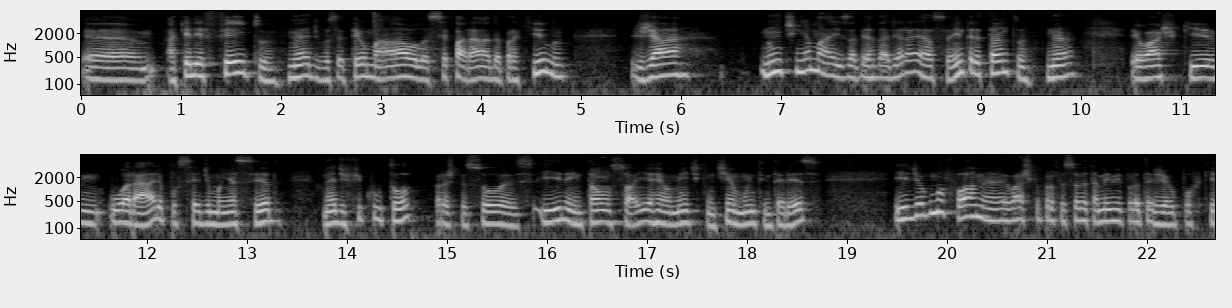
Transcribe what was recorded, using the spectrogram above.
é, aquele efeito, né, de você ter uma aula separada para aquilo, já não tinha mais. A verdade era essa. Entretanto, né, eu acho que o horário, por ser de manhã cedo, né, dificultou para as pessoas irem, então só ia realmente quem tinha muito interesse. E de alguma forma, eu acho que a professora também me protegeu, porque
